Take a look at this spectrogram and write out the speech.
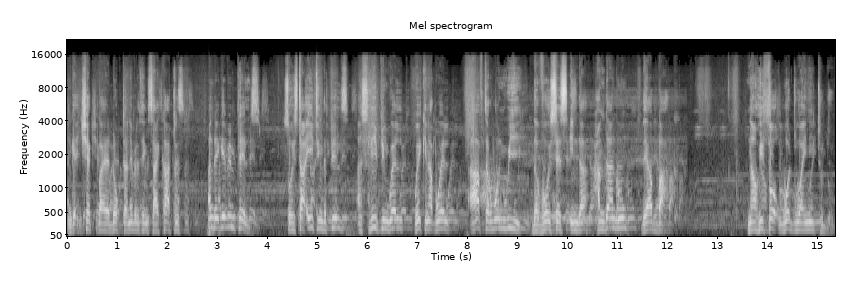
and get checked by a doctor and everything, psychiatrist. And they gave him pills. So he started eating the pills and sleeping well, waking up well. After one week, the voices in the Hamdan room, they are back. Now he thought, what do I need to do?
